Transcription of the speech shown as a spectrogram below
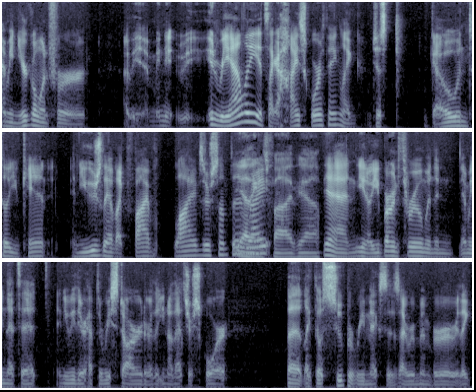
I mean, you're going for, I mean, I mean, in reality, it's like a high score thing. Like just go until you can't, and you usually have like five lives or something, yeah, right? it's five. Yeah, Yeah, and you know you burn through them, and then I mean that's it, and you either have to restart or that you know that's your score. But like those super remixes, I remember like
